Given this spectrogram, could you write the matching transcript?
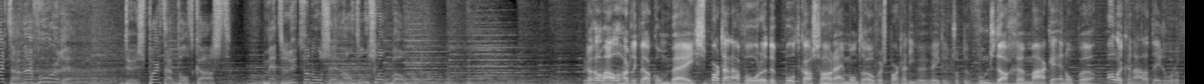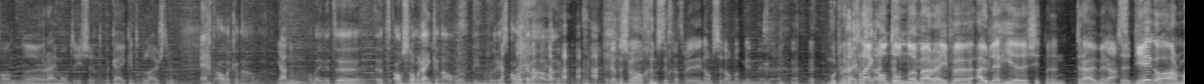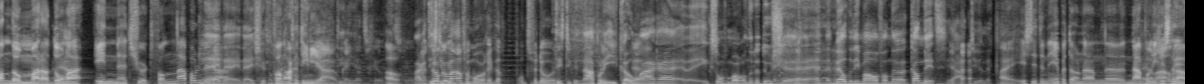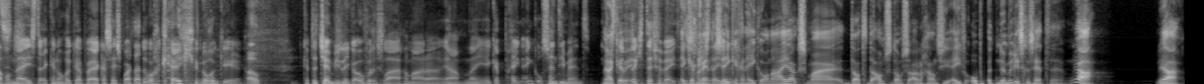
Sparta naar voren. De Sparta-podcast. Met Ruud van Os en Anton Slotboom. Dag allemaal, hartelijk welkom bij Sparta naar voren, de podcast van Rijnmond over Sparta, die we wekelijks op de woensdag eh, maken. En op eh, alle kanalen tegenwoordig van uh, Rijnmond is te bekijken, te beluisteren. Echt alle kanalen. Ja, noem... Alleen het, het Amsterdam Rijnkanaal geloof ik niet, maar voor de rest alle kanalen. dat is wel gunstig dat we in Amsterdam wat minder... Moeten we het gelijk, Anton, maar even uitleggen. Je zit met een trui met ja, Diego Armando Maradona ja. In het shirt van Napoli? Nee, nee, nee, shirt van, van Argentinië. Ja, oké, okay, dat scheelt. Oh. Maar het is natuurlijk aan vanmorgen. Ik dacht, ontverdorie. Het is natuurlijk een Napoli-icoon, maar uh, ik stond vanmorgen onder de douche uh, en belde die man van, uh, kan dit? Ja, tuurlijk. Maar is dit een eerbetoon aan Napoli gisteravond? Niet. Nee, sterker nog, ik heb RKC Sparta doorgekeken, nog een keer. Oh. Ik heb de Champions League overgeslagen, maar ja, nee, ik heb geen enkel sentiment. Nou, ik heb, dat je het even weet. Ik heb geen, zeker geen hekel aan Ajax, maar dat de Amsterdamse arrogantie even op het nummer is gezet, ja, ja,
